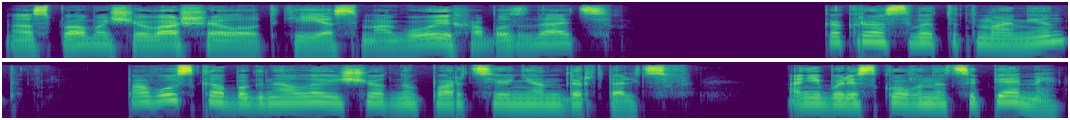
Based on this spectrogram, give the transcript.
Но с помощью вашей лодки я смогу их обуздать». Как раз в этот момент повозка обогнала еще одну партию неандертальцев. Они были скованы цепями,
